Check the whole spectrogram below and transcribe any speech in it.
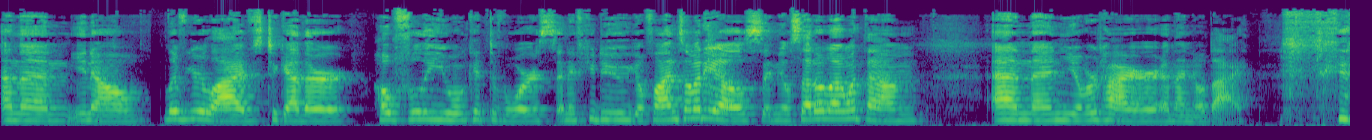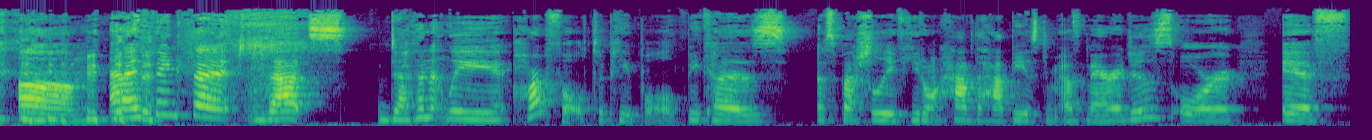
and then you know live your lives together. Hopefully you won't get divorced and if you do you'll find somebody else and you'll settle down with them and then you'll retire and then you'll die. Um, and i think that that's definitely harmful to people because especially if you don't have the happiest of marriages or if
